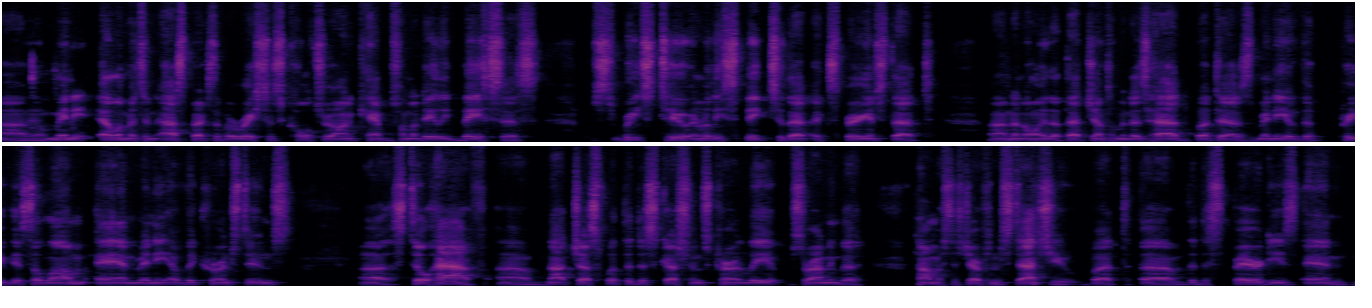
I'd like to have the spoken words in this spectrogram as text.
uh, you know, many elements and aspects of a racist culture on campus on a daily basis, reach to and really speak to that experience that uh, not only that that gentleman has had, but as many of the previous alum and many of the current students uh, still have, um, not just with the discussions currently surrounding the Thomas Jefferson statue, but um, the disparities in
